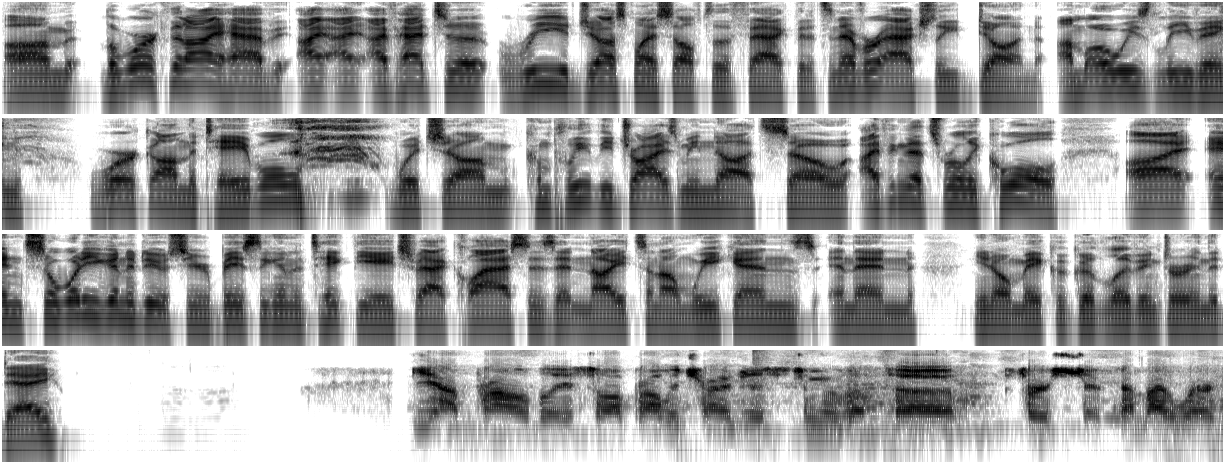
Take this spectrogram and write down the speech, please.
Um, the work that I have, I, I I've had to readjust myself to the fact that it's never actually done. I'm always leaving work on the table, which um completely drives me nuts. So I think that's really cool. Uh, and so what are you going to do? So you're basically going to take the HVAC classes at nights and on weekends, and then you know make a good living during the day. Yeah, probably. So I'll probably try just to move up to first shift at my work,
